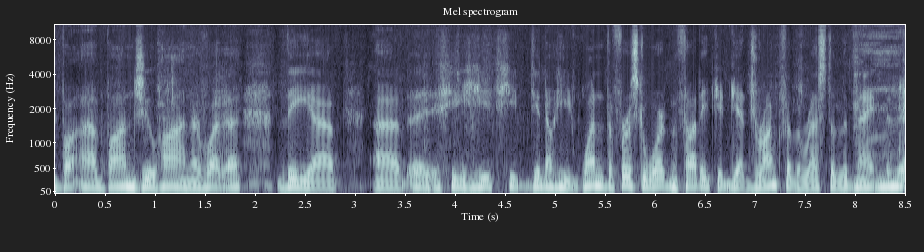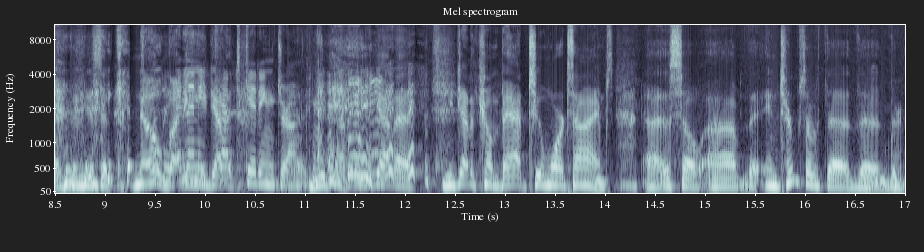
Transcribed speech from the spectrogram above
Bon, uh, bon Joon-han or what uh, the uh, uh, he, he he you know he won the first award and thought he could get drunk for the rest of the night and then, then he said no, buddy, and then he gotta, kept getting drunk. you gotta, you gotta, you gotta come back two more times. Uh, so, uh, in terms of the, the, the,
